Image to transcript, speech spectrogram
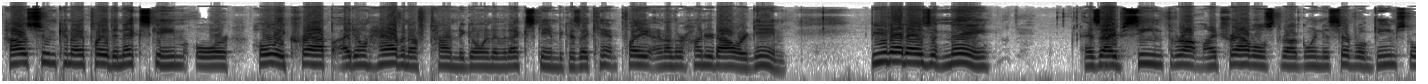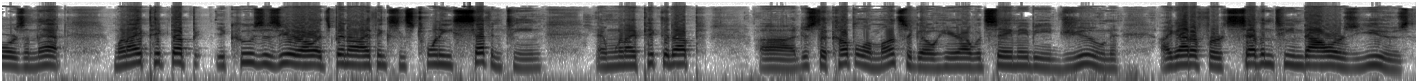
how soon can I play the next game, or holy crap, I don't have enough time to go into the next game because I can't play another 100 hour game. Be that as it may, as I've seen throughout my travels, throughout going to several game stores and that, when I picked up Yakuza 0, it's been out I think since 2017, and when I picked it up uh, just a couple of months ago here, I would say maybe June, I got it for $17 used.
